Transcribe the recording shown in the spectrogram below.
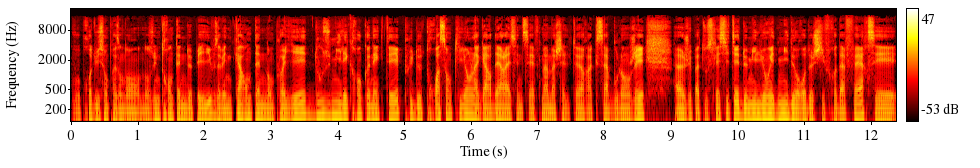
vos produits sont présents dans, dans, une trentaine de pays, vous avez une quarantaine d'employés, 12 000 écrans connectés, plus de 300 clients, Lagardère, la SNCF, Mama Shelter, AXA, Boulanger, euh, je vais pas tous les citer, 2 millions et demi d'euros de chiffre d'affaires, c'est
